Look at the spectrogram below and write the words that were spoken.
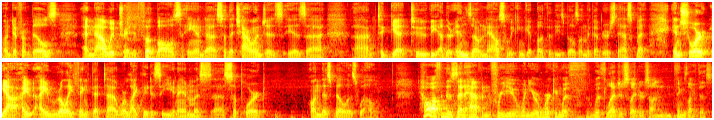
on different bills, and now we've traded footballs, and uh, so the challenge is is uh, um, to get to the other end zone now, so we can get both of these bills on the governor's desk. But in short, yeah, I, I really think that uh, we're likely to see unanimous uh, support on this bill as well. How often does that happen for you when you're working with, with legislators on things like this?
